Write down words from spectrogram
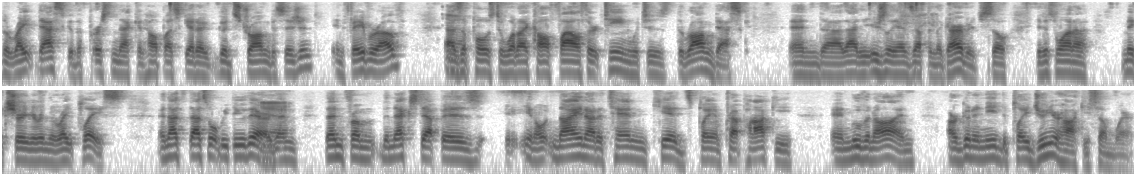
the right desk of the person that can help us get a good strong decision in favor of as opposed to what i call file 13 which is the wrong desk. And uh, that usually ends up in the garbage. So you just want to make sure you're in the right place. And that's that's what we do there. Yeah. then then from the next step is you know nine out of ten kids playing prep hockey and moving on are going to need to play junior hockey somewhere.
